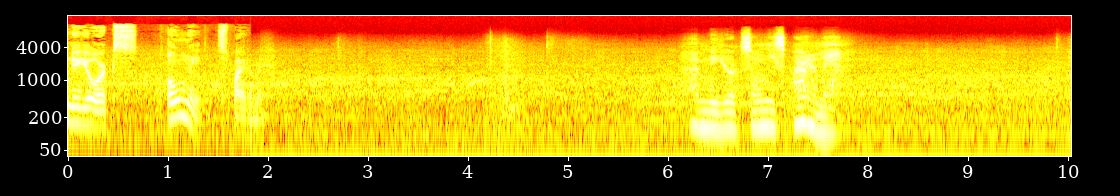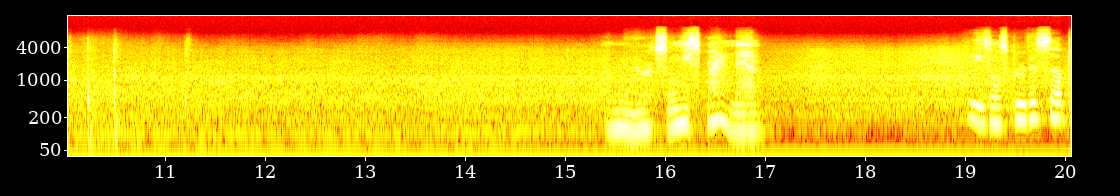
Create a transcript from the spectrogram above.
New York's only Spider-Man. I'm New York's only Spider-Man. I'm New York's only Spider-Man. Please don't screw this up.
